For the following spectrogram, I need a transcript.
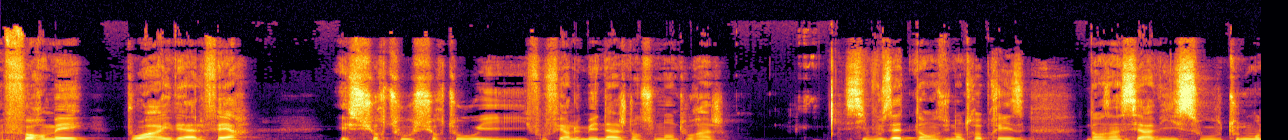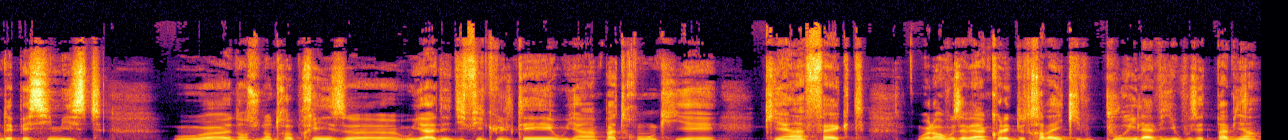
formé pour arriver à le faire, et surtout, surtout, il faut faire le ménage dans son entourage. Si vous êtes dans une entreprise, dans un service où tout le monde est pessimiste, ou euh, dans une entreprise euh, où il y a des difficultés, où il y a un patron qui est, qui est infect, ou alors vous avez un collègue de travail qui vous pourrit la vie, vous n'êtes pas bien,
